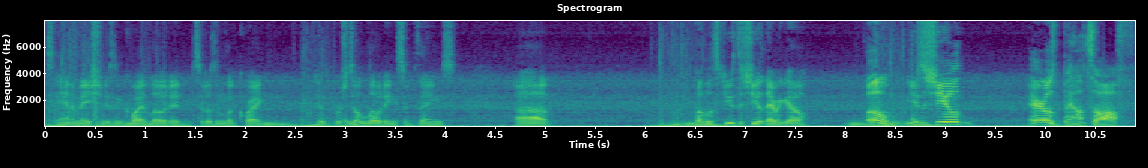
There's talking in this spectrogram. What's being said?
this animation isn't quite loaded, so it doesn't look quite because we're still loading some things. Uh, but let's use the shield. There we go. Boom. Use the shield. Arrows bounce off.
